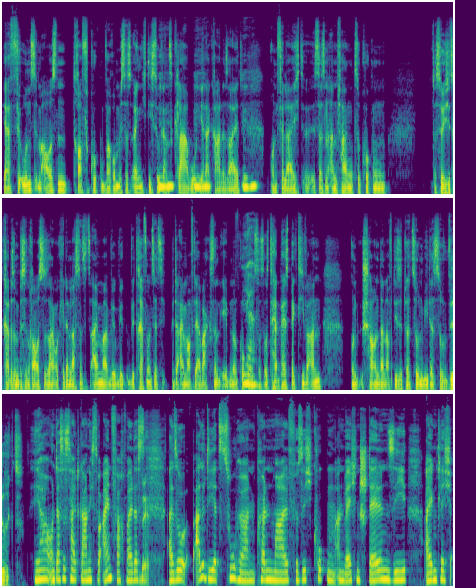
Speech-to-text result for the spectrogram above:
ja, für uns im Außen drauf gucken, warum ist das eigentlich nicht so ganz mhm. klar, wo ihr da gerade seid? Und vielleicht ist das ein Anfang zu gucken, das höre ich jetzt gerade so ein bisschen raus, zu sagen, okay, dann lass uns jetzt einmal, wir, wir, wir treffen uns jetzt bitte einmal auf der Erwachsenenebene und gucken ja. uns das aus der Perspektive an und schauen dann auf die Situation, wie das so wirkt. Ja, und das ist halt gar nicht so einfach, weil das, nee. also alle, die jetzt zuhören, können mal für sich gucken, an welchen Stellen sie eigentlich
